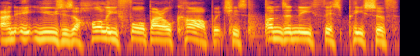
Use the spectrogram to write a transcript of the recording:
And it uses a Holley four barrel carb which is underneath this piece of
